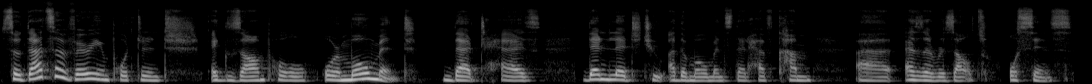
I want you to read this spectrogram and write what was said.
So that's a very important example or moment that has then led to other moments that have come uh, as a result or since.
